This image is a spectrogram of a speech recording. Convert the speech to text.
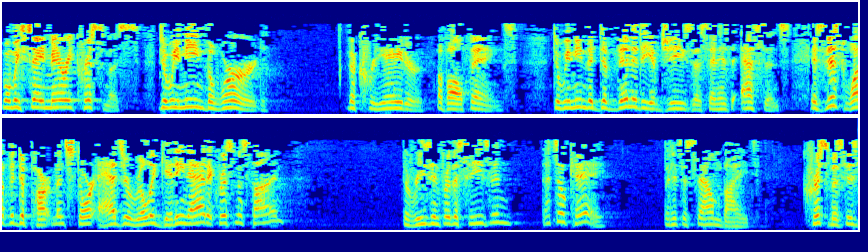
when we say Merry Christmas? Do we mean the Word, the Creator of all things? Do we mean the divinity of Jesus and His essence? Is this what the department store ads are really getting at at Christmas time? The reason for the season? That's okay. But it's a soundbite. Christmas is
